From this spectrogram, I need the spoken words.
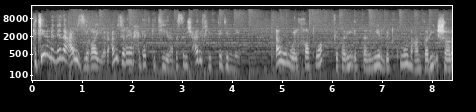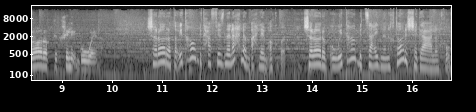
كتير مننا عاوز يغير عاوز يغير حاجات كتيرة بس مش عارف يبتدي منين. أول خطوة في طريق التغيير بتكون عن طريق شرارة بتتخلق جوانا. شرارة طاقتها بتحفزنا نحلم أحلام أكبر. شرارة بقوتها بتساعدنا نختار الشجاعة على الخوف.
